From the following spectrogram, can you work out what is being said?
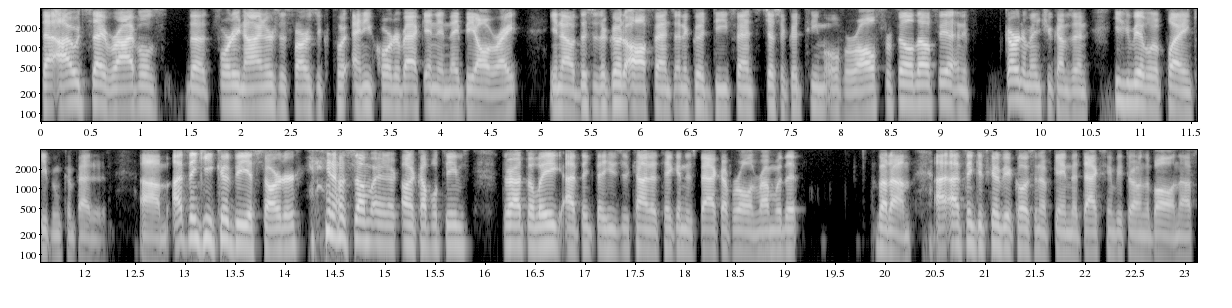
that I would say rivals the 49ers as far as you could put any quarterback in and they'd be all right. You know, this is a good offense and a good defense, just a good team overall for Philadelphia. And if Gardner Minshew comes in, he's gonna be able to play and keep him competitive. Um, I think he could be a starter, you know, some on a couple teams throughout the league. I think that he's just kind of taking this backup role and run with it. But um, I, I think it's going to be a close enough game that Dak's going to be throwing the ball enough.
